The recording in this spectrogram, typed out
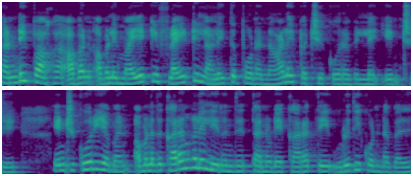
கண்டிப்பாக அவன் அவளை மயக்கி ஃப்ளைட்டில் அழைத்து போன நாளை பற்றி கூறவில்லை என்று. என்று கூறியவன் அவனது கரங்களில் இருந்து தன்னுடைய கரத்தை உறுதி கொண்டவள்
